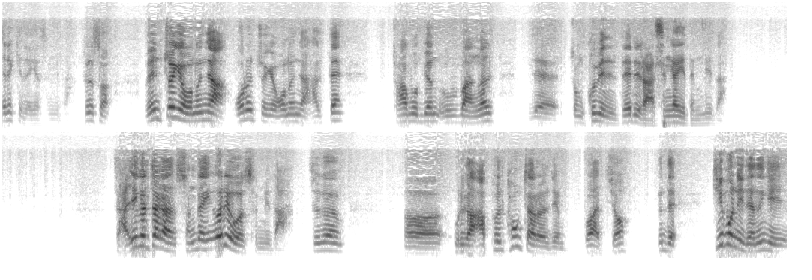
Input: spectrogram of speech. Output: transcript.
이렇게 되겠습니다. 그래서 왼쪽에 오느냐, 오른쪽에 오느냐 할 때 좌부변 우방을 이제 좀 구분이 되리라 생각이 됩니다. 자, 이 글자가 상당히 어려웠습니다. 지금, 어, 우리가 앞을 통자를 지금 보았죠. 근데 기본이 되는 게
